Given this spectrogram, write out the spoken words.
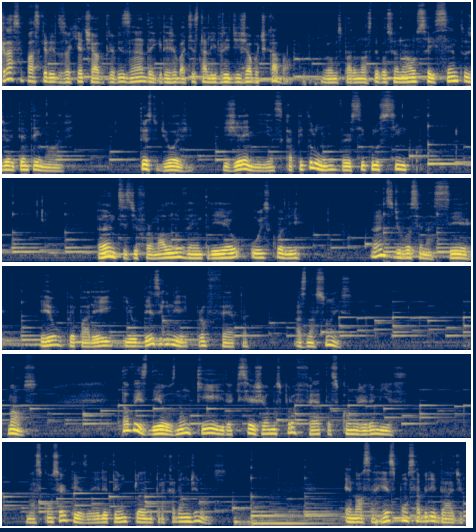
Graça e paz, queridos. Aqui é Tiago Trevisan, da Igreja Batista Livre de Jaboticabal. Vamos para o nosso devocional 689. O texto de hoje, Jeremias, capítulo 1, versículo 5. Antes de formá-lo no ventre, eu o escolhi. Antes de você nascer, eu o preparei e o designei profeta às nações. Irmãos, talvez Deus não queira que sejamos profetas como Jeremias, mas com certeza Ele tem um plano para cada um de nós. É nossa responsabilidade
